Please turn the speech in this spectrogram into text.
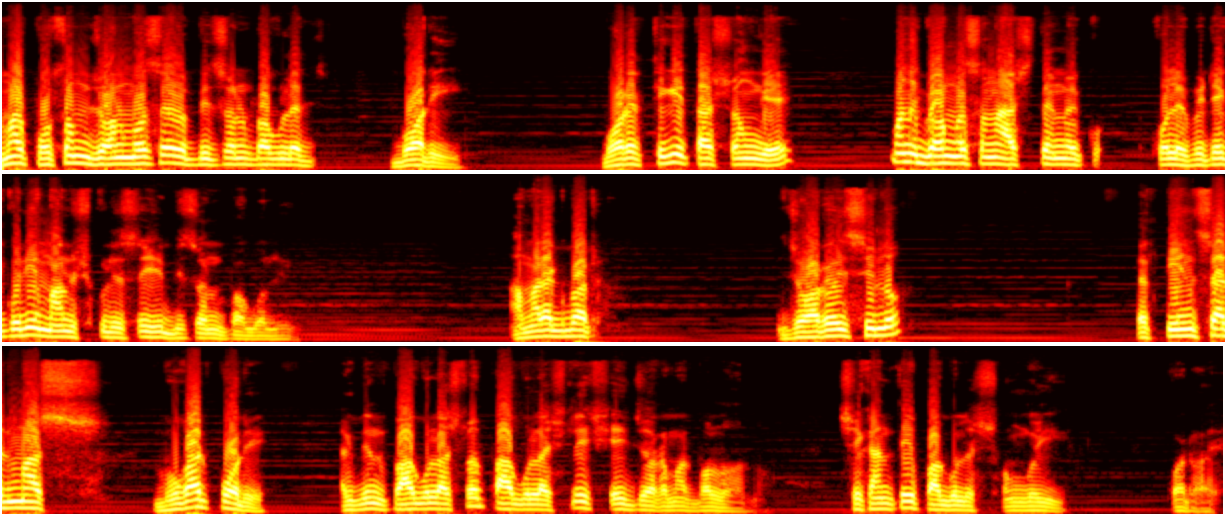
আমার প্রথম জন্ম হচ্ছে বিছন পাগুলের বরেই বরের থেকেই তার সঙ্গে মানে গঙ্গাসনে আসতেন কোলে পিঠে করি, মানুষ করেছে ভীষণ পাগলি আমার একবার জ্বর হয়েছিল। তিন চার মাস ভোগার পরে একদিন পাগল আসলো, পাগল আসলে সেই জ্বর আমার ভালো হলো। সেখান থেকে পাগলের সঙ্গই করা হয়।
